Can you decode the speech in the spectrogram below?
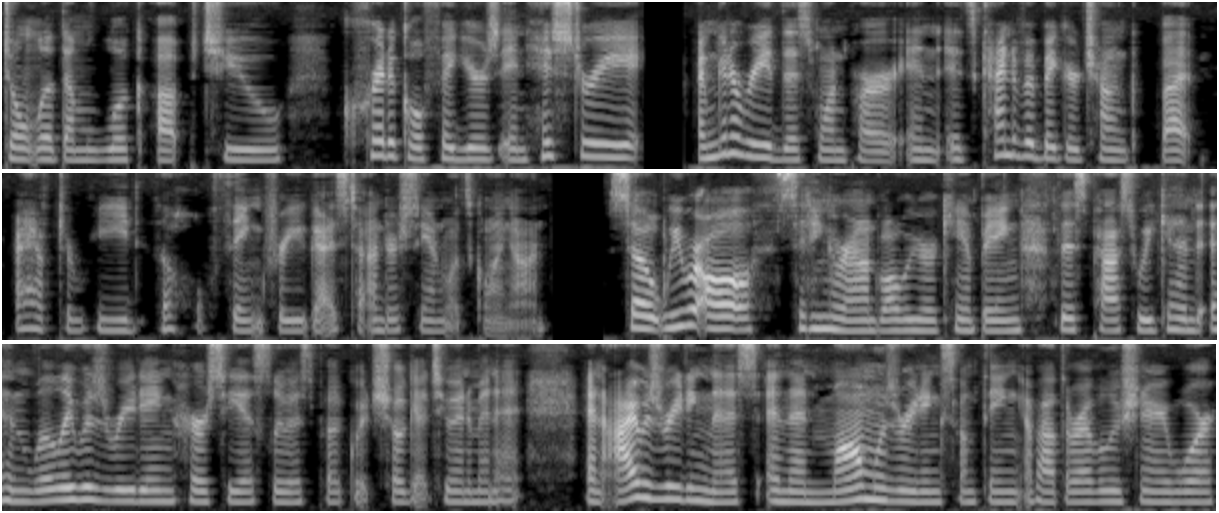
don't let them look up to critical figures in history I'm going to read this one part, and it's kind of a bigger chunk, but I have to read the whole thing for you guys to understand what's going on. So we were all sitting around while we were camping this past weekend, and Lily was reading her C.S. Lewis book, which she'll get to in a minute. And I was reading this, and then mom was reading something about the Revolutionary War.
